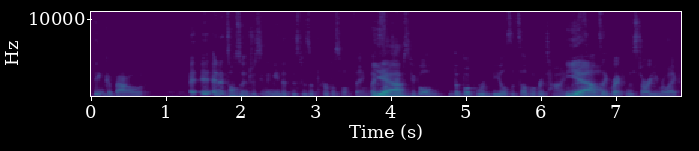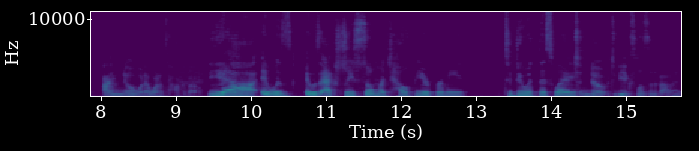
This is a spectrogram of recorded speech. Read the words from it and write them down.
think about? And it's also interesting to me that this was a purposeful thing. Like yeah. sometimes people, the book reveals itself over time. yeah. It sounds like right from the start you were like, I know what I want to talk about. Yeah, it was. It was actually so much healthier for me to do it this way. To know to be explicit about it?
